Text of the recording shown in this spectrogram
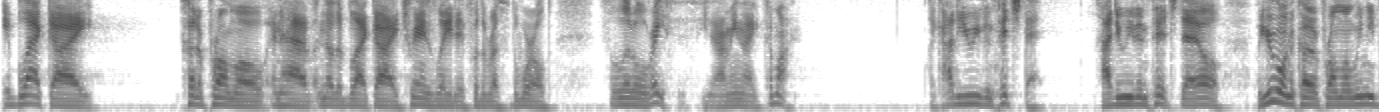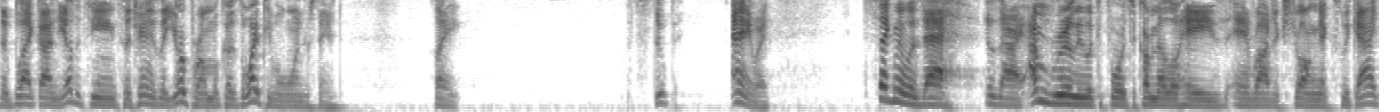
a black guy cut a promo and have another black guy translate it for the rest of the world. It's a little racist. You know what I mean? Like, come on. Like, how do you even pitch that? How do you even pitch that? Oh, well, you're going to cut a promo. We need the black guy on the other team to translate your promo because the white people will understand. Like, it's stupid. Anyway, the segment was that. It was all right. I'm really looking forward to Carmelo Hayes and Roderick Strong next week. I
